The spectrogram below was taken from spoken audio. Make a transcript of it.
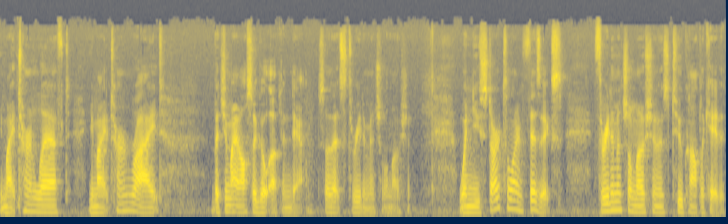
you might turn left, you might turn right, but you might also go up and down. So that's three-dimensional motion. When you start to learn physics, three-dimensional motion is too complicated.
